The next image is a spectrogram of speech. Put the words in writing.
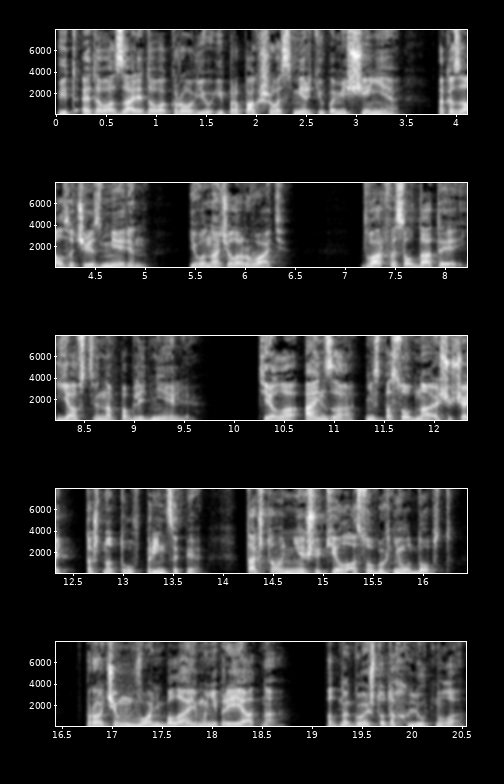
вид этого залитого кровью и пропахшего смертью помещения оказался чрезмерен, его начало рвать. Дварфы-солдаты явственно побледнели. Тело Айнза не способно ощущать тошноту в принципе, так что он не ощутил особых неудобств. Впрочем, вонь была ему неприятна. Под ногой что-то хлюпнуло.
